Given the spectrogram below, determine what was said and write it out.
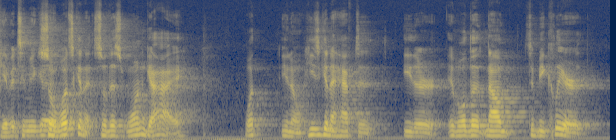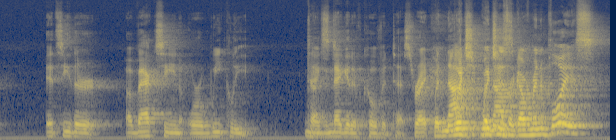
Give it to me good. so what's gonna? So this one guy, what you know, he's gonna have to either. Well, the, now to be clear, it's either a vaccine or a weekly neg- negative COVID test, right? but not, which but which not is for government employees.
